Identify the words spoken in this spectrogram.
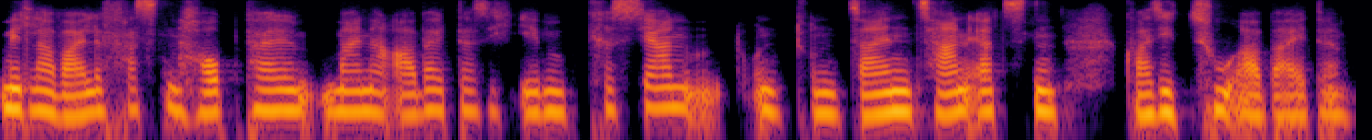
mittlerweile fast ein Hauptteil meiner Arbeit, dass ich eben Christian und, und seinen Zahnärzten quasi zuarbeite.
